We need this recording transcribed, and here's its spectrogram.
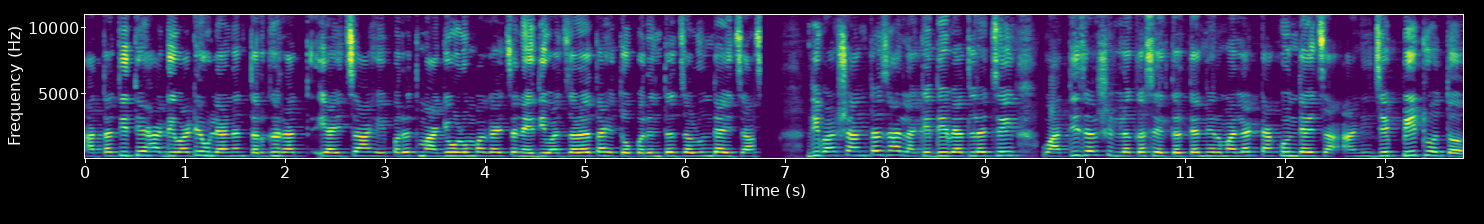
आता तिथे हा दिवा ठेवल्यानंतर घरात यायचं आहे परत परत मागे वळून बघायचं नाही. दिवा जळत आहे तोपर्यंत जळून द्यायचा. दिवा शांत झाला की दिव्यातलं जे वाती जर शिल्लक असेल तर त्या निर्माल्यात टाकून द्यायचा आणि जे पीठ होतं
